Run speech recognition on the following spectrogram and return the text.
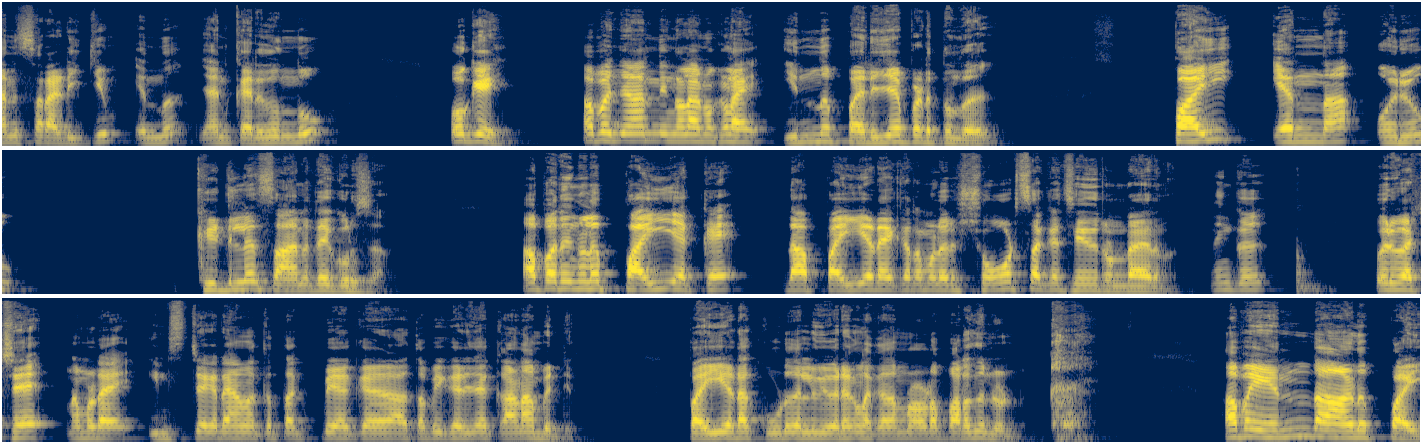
ആൻസർ അടിക്കും എന്ന് ഞാൻ കരുതുന്നു. ഓക്കെ അപ്പോൾ ഞാൻ നിങ്ങളെ മക്കളെ ഇന്ന് പരിചയപ്പെടുത്തുന്നത് പൈ എന്ന ഒരു കിടിലൻ സാധനത്തെക്കുറിച്ചാണ്. അപ്പോൾ നിങ്ങൾ പൈ ഒക്കെ ഇതാ പയ്യടെയൊക്കെ നമ്മളൊരു ഷോർട്സ് ഒക്കെ ചെയ്തിട്ടുണ്ടായിരുന്നു. നിങ്ങൾക്ക് ഒരു പക്ഷേ നമ്മുടെ ഇൻസ്റ്റാഗ്രാമൊക്കെ തപ്പിയൊക്കെ തപ്പി കഴിഞ്ഞാൽ കാണാൻ പറ്റും. പയ്യയുടെ കൂടുതൽ വിവരങ്ങളൊക്കെ നമ്മൾ അവിടെ പറഞ്ഞിട്ടുണ്ട്. അപ്പോൾ എന്താണ് പൈ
